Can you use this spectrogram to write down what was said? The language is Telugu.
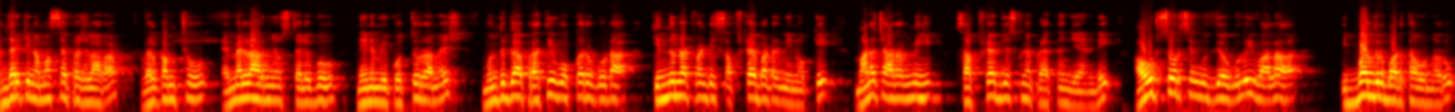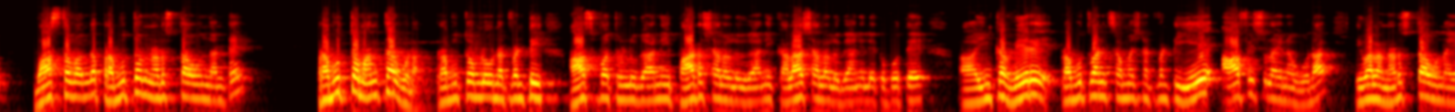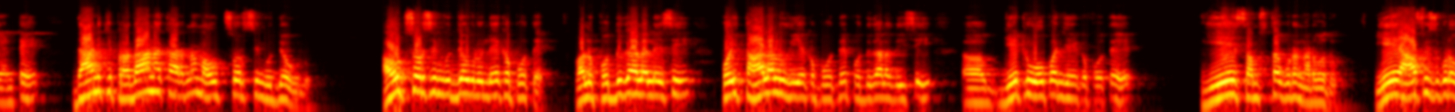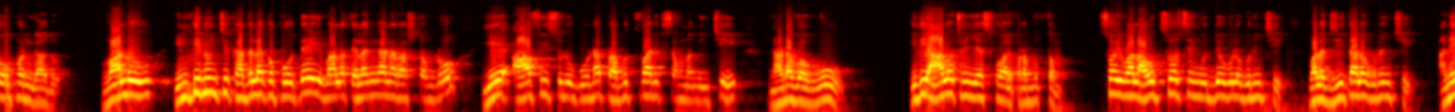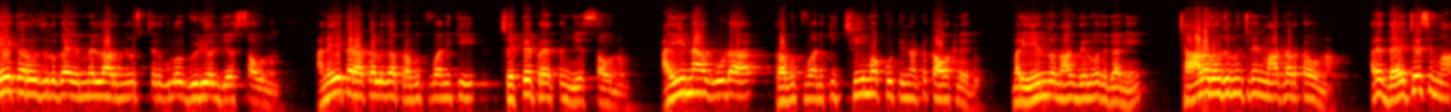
అందరికీ నమస్తే ప్రజలారా. Welcome to MLR news Telugu. నేను మీ కొత్తూరు రమేష్. ముందుగా ప్రతి ఒక్కరు కూడా కిందున్నటువంటి సబ్స్క్రైబ్ బటన్ని నొక్కి మన ఛానల్ని సబ్స్క్రైబ్ చేసుకునే ప్రయత్నం చేయండి. అవుట్ సోర్సింగ్ ఉద్యోగులు ఇవాళ ఇబ్బందులు పడతా ఉన్నారు. వాస్తవంగా ప్రభుత్వం నడుస్తూ ఉందంటే ప్రభుత్వం అంతా కూడా ప్రభుత్వంలో ఉన్నటువంటి ఆసుపత్రులు కానీ పాఠశాలలు కానీ కళాశాలలు కానీ లేకపోతే ఇంకా వేరే ప్రభుత్వానికి సంబంధించినటువంటి ఏ ఆఫీసులైనా కూడా ఇవాళ నడుస్తూ ఉన్నాయంటే దానికి ప్రధాన కారణం అవుట్ సోర్సింగ్ ఉద్యోగులు. అవుట్ సోర్సింగ్ ఉద్యోగులు లేకపోతే వాళ్ళు పొద్దుగాల లేసి పోయి తాళాలు తీయకపోతే పొద్దుగాల తీసి గేట్లు ఓపెన్ చేయకపోతే ఏ సంస్థ కూడా నడవదు. ఏ ఆఫీస్ కూడా ఓపెన్ కాదు. వాళ్ళు ఇంటి నుంచి కదలకపోతే ఇవాళ తెలంగాణ రాష్ట్రంలో ఏ ఆఫీసులు కూడా ప్రభుత్వానికి సంబంధించి నడవవు. ఇది ఆలోచన చేసుకోవాలి ప్రభుత్వం. సో ఇవాళ అవుట్ సోర్సింగ్ ఉద్యోగుల గురించి వాళ్ళ జీతాల గురించి అనేక రోజులుగా ఎంఎల్ఆర్ న్యూస్ తెలుగులో వీడియోలు చేస్తూ ఉన్నాం. అనేక రకాలుగా ప్రభుత్వానికి చెప్పే ప్రయత్నం చేస్తూ ఉన్నాం. అయినా కూడా ప్రభుత్వానికి చీమ కుట్టినట్టు కావట్లేదు. మరి ఏందో నాకు తెలియదు కానీ చాలా రోజుల నుంచి నేను మాట్లాడుతూ ఉన్నా. అరే దయచేసి మా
